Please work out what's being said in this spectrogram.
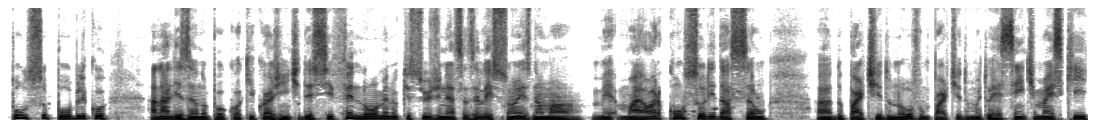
Pulso Público, analisando um pouco aqui com a gente desse fenômeno que surge nessas eleições, né? uma maior consolidação uh, do Partido Novo, um partido muito recente, mas que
